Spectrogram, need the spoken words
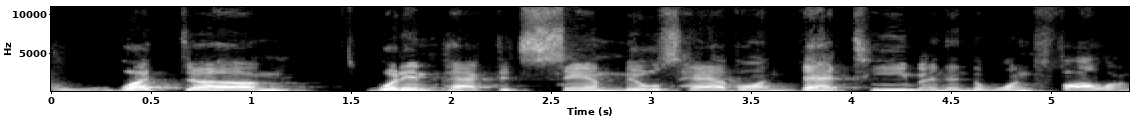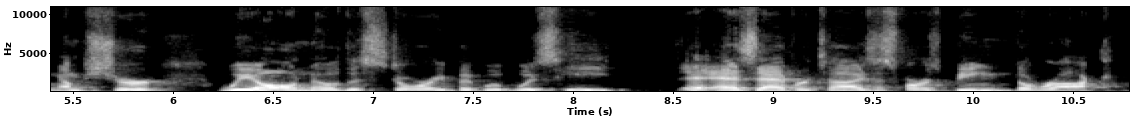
what um, what impact did Sam Mills have on that team and then the one following? I'm sure we all know the story, but was he as advertised as far as being the rock?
